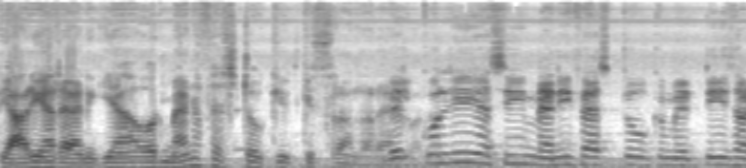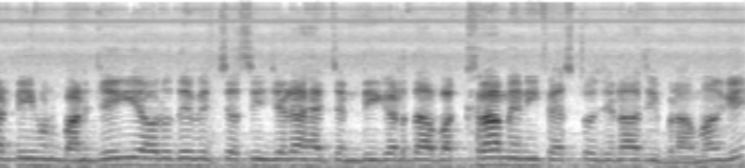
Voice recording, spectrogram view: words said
ਤਿਆਰੀਆਂ ਰਹਿਣਗੀਆਂ ਔਰ ਮੈਨੀਫੈਸਟੋ ਕਿਸ ਤਰ੍ਹਾਂ ਦਾ ਰਹੇਗਾ ਬਿਲਕੁਲ ਜੀ, ਅਸੀਂ ਮੈਨੀਫੈਸਟੋ ਕਮੇਟੀ ਸਾਡੀ ਹੁਣ ਬਣ ਜਾਏਗੀ ਔਰ ਉਹਦੇ ਵਿੱਚ ਅਸੀਂ ਜਿਹੜਾ ਹੈ ਚੰਡੀਗੜ੍ਹ ਦਾ ਵੱਖਰਾ ਮੈਨੀਫੈਸਟੋ ਜਿਹੜਾ ਅਸੀਂ ਬਣਾਵਾਂਗੇ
